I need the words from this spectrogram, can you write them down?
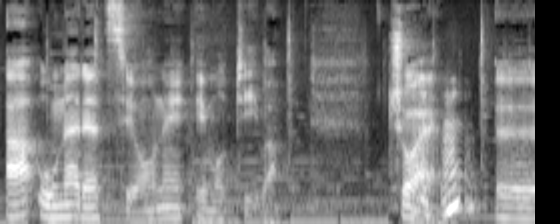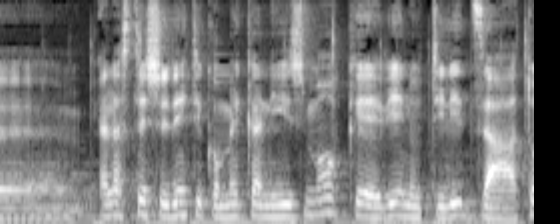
a una reazione emotiva. Cioè uh-huh. eh, è lo stesso identico meccanismo che viene utilizzato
